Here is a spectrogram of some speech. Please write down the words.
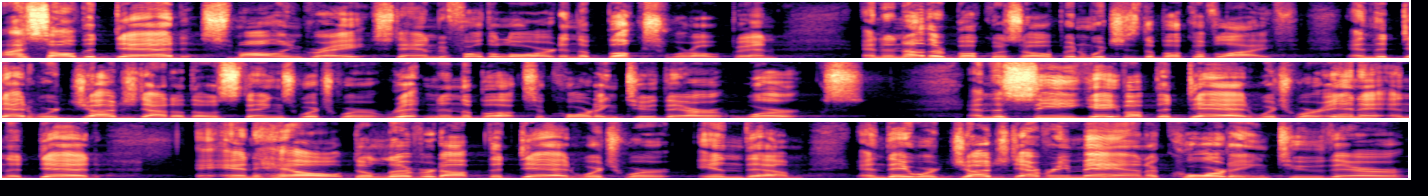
I saw the dead, small and great, stand before the Lord, and the books were open, and another book was open, which is the book of life. And the dead were judged out of those things which were written in the books, according to their works. And the sea gave up the dead which were in it, and the dead and hell delivered up the dead which were in them, and they were judged every man according to their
